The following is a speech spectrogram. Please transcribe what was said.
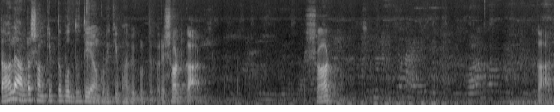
তাহলে আমরা সংক্ষিপ্ত পদ্ধতি এই অঙ্কটি কীভাবে করতে পারি? শর্টকাট। শর্ট কাট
